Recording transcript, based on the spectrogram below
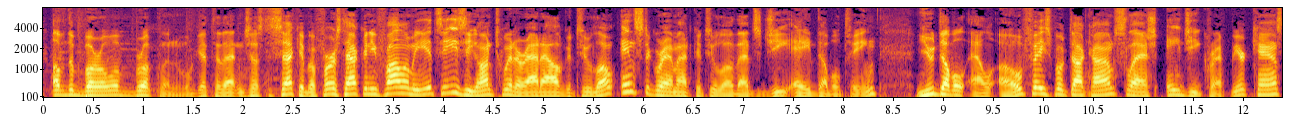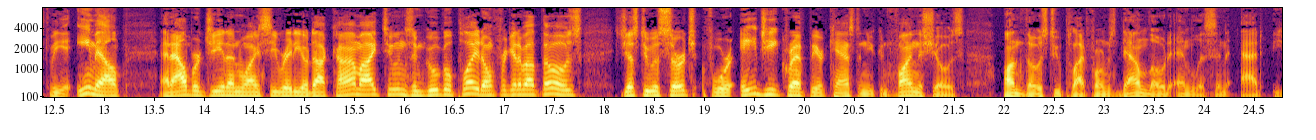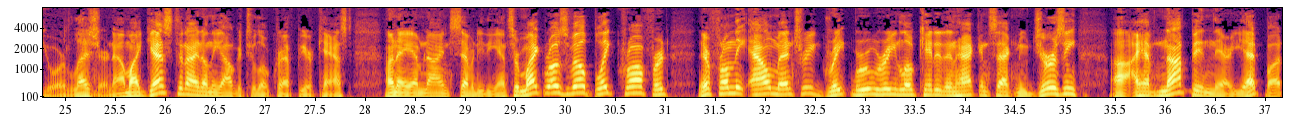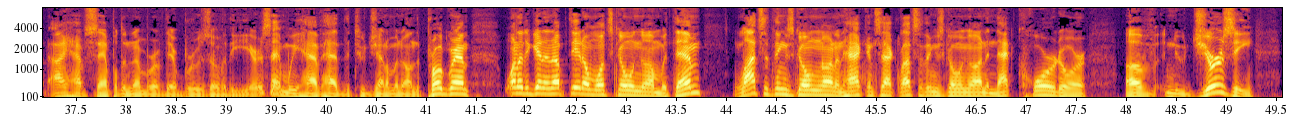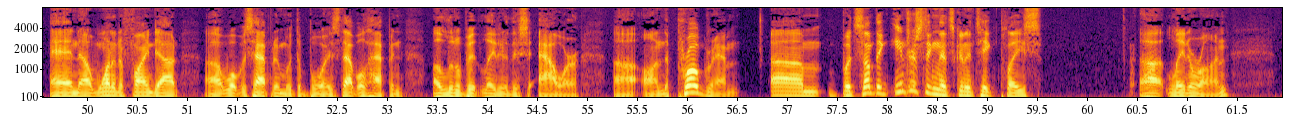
of the borough of Brooklyn. We'll get to that in just a second. But first, how can you follow me? It's easy on Twitter at Al Gattullo, Instagram at Gattullo. That's G A T T U L L O. Facebook.com slash AG Craft Beer Cast via email at albertg at nycradio.com, iTunes, and Google Play. Don't forget about those. Just do a search for AG Craft Beer Cast, and you can find the shows on those two platforms. Download and listen at your leisure. Now, my guest tonight on the Al Gattullo Craft Beer Cast on AM 970 The Answer, Mike Roosevelt, Blake Crawford. They're from the Alementary, great brewery located in Hackensack, New Jersey. Uh, I have not been there yet, but I have sampled a number of their brews over the years, and we have had the two gentlemen on the program. Wanted to get an update on what's going on with them. Lots of things going on in Hackensack, lots of things going on in that corridor of New Jersey, and uh, wanted to find out uh, what was happening with the boys. That will happen a little bit later this hour uh, on the program. Um, but something interesting that's going to take place uh, later on.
